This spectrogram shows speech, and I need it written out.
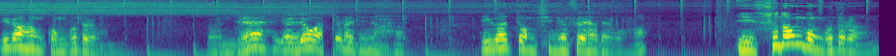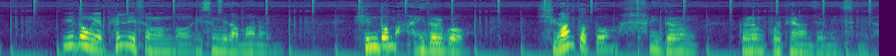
이러한 공구들은 언제 연료가 떨어지냐 이것 좀 신경 써야 되고 이 수동 공구들은 이동의 편리성은 뭐 있습니다만은 힘도 많이 들고 시간도 또 많이 드는 그런 불편한 점이 있습니다.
